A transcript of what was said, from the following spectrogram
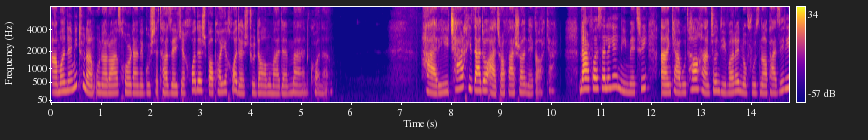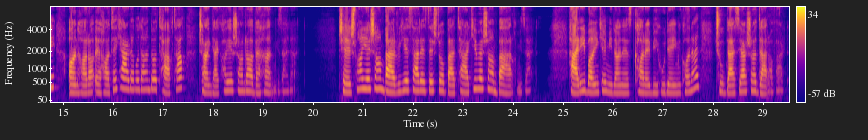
اما نمی‌تونم اونا رو از خوردن گوشت تازه‌ای که خودش با پای خودش تو دام اومده من کنم. هری چرخی زد و اطرافش را نگاه کرد. در فاصله نیم متری انکبوت ها همچون دیوار نفوذ ناپذیری آنها را احاطه کرده بودند و تق تق چنگک هایشان را به هم می زدند. چشمهایشان بر روی سر زشت و بد ترکیبشان برق می‌زد. هری با اینکه می‌دانست کار بیهوده ای می کند چوب دستیش را درآورد.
